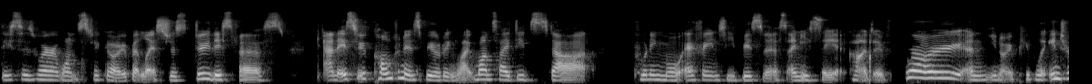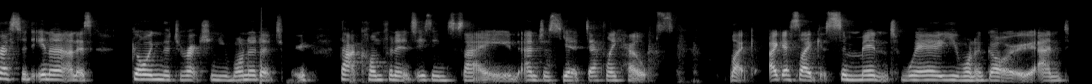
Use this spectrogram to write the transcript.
this is where it wants to go, but let's just do this first. And it's your confidence building. Like once I did start putting more effort into your business and you see it kind of grow and you know people are interested in it and it's going the direction you wanted it to that confidence is insane and just yeah definitely helps like i guess like cement where you want to go and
